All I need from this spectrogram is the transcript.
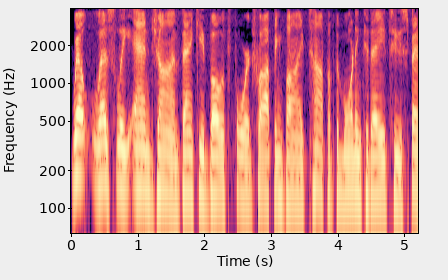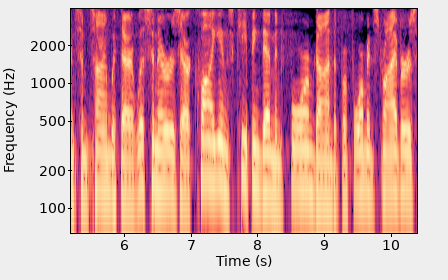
Well, Leslie and John, thank you both for dropping by top of the morning today to spend some time with our listeners, our clients, keeping them informed on the performance drivers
